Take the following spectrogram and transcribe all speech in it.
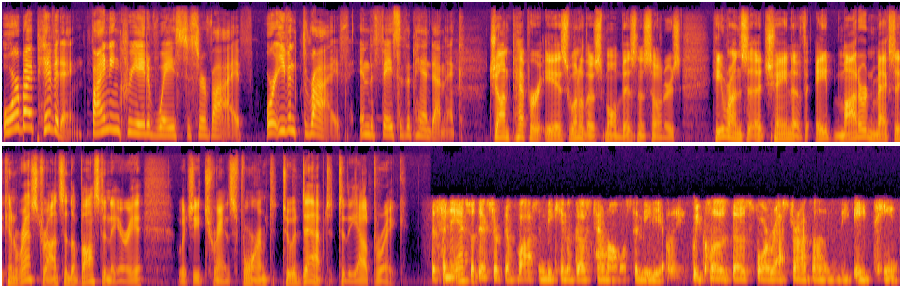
or by pivoting, finding creative ways to survive or even thrive in the face of the pandemic. John Pepper is one of those small business owners. He runs a chain of eight modern Mexican restaurants in the Boston area, which he transformed to adapt to the outbreak. The financial district of Boston became a ghost town almost immediately. We closed those four restaurants on the 18th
